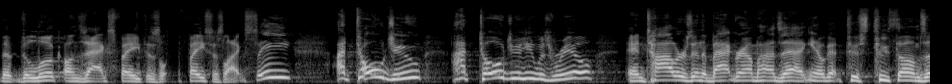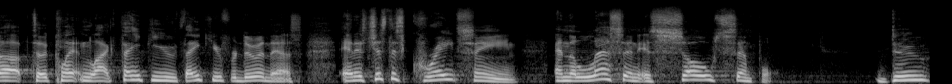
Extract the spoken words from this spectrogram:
the, the look on Zach's face is, face is like, see, I told you, I told you he was real and Tyler's in the background behind Zach, you know, got two, two thumbs up to Clinton, like, thank you, thank you for doing this. And it's just this great scene. And the lesson is so simple do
